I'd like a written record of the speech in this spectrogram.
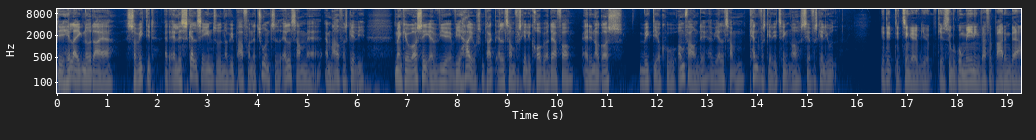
det er heller ikke noget, der er så vigtigt, at alle skal se ens ud, når vi bare fra naturens side alle sammen er, er meget forskellige. Man kan jo også se, at vi, vi har jo som sagt alle sammen forskellige kroppe, og derfor er det nok også vigtigt at kunne omfavne det, at vi alle sammen kan forskellige ting og ser forskellige ud. Ja, det, det tænker jeg giver, giver super god mening, i hvert fald bare den der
